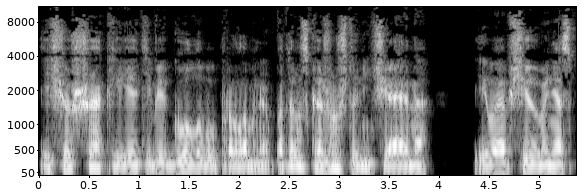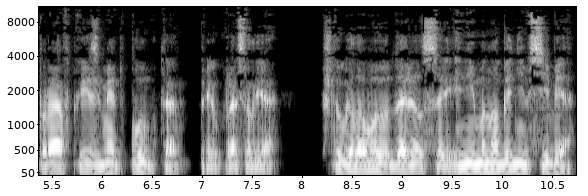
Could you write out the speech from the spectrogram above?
еще шаг, и я тебе голову проломлю. Потом скажу, что нечаянно. И вообще у меня справка из медпункта, — приукрасил я, — что головой ударился и немного не в себе.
